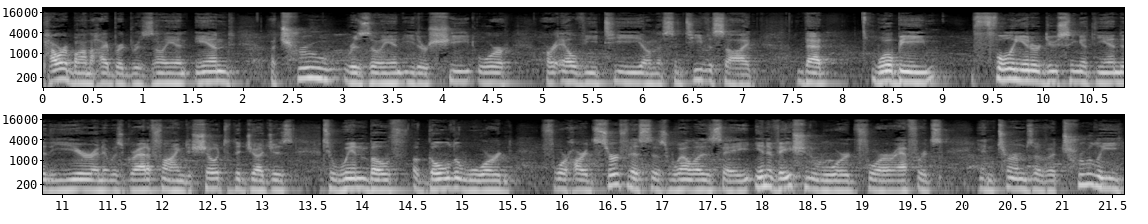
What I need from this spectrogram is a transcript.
PowerBond hybrid resilient and a true resilient, either sheet or our LVT on the Centiva side, that will be fully introducing at the end of the year, and it was gratifying to show it to the judges to win both a gold award for hard surface as well as a innovation award for our efforts in terms of a truly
